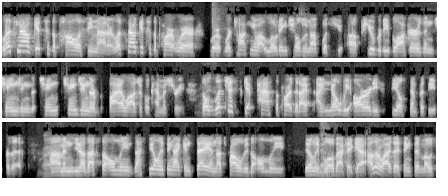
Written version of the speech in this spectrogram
Let's now get to the policy matter. Let's now get to the part where we're, we're talking about loading children up with uh, puberty blockers and changing the, change, changing their biological chemistry. Right. So let's just skip past the part that I, I know we already feel sympathy for this. Right. Um, and you know that's the only that's the only thing I can say, and that's probably the only the only yeah. blowback I get. Otherwise, I think that most,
